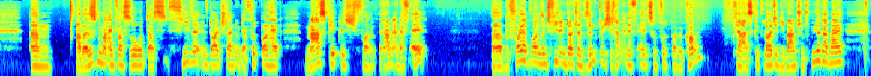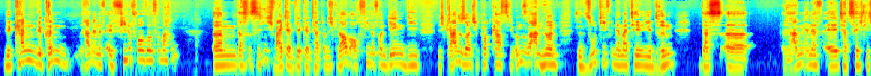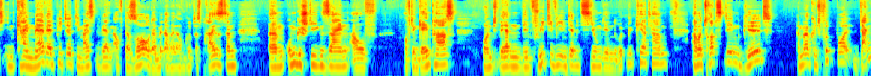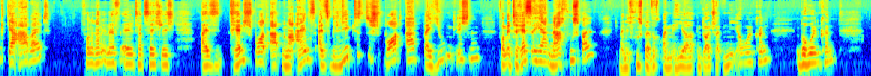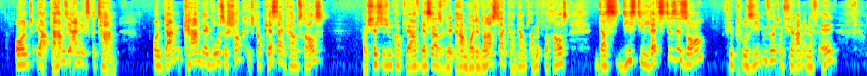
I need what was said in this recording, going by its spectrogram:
Ähm, aber es ist nun mal einfach so, dass viele in Deutschland und der Football-Hype maßgeblich von RAN NFL äh, befeuert worden sind. Viele in Deutschland sind durch RAN NFL zum Football gekommen. Klar, es gibt Leute, die waren schon früher dabei. Wir, kann, wir können RAN NFL viele Vorwürfe machen, ähm, dass es sich nicht weiterentwickelt hat. Und ich glaube auch viele von denen, die sich gerade solche Podcasts wie unsere anhören, sind so tief in der Materie drin, dass äh, RAN NFL tatsächlich ihnen keinen Mehrwert bietet. Die meisten werden auf der SOR oder mittlerweile aufgrund des Preises dann ähm, umgestiegen sein auf, auf den Game Pass und werden dem Free TV in der Beziehung den Rücken gekehrt haben. Aber trotzdem gilt American Football dank der Arbeit von RAN NFL tatsächlich als Trendsportart Nummer eins, als beliebteste Sportart bei Jugendlichen vom Interesse her nach Fußball. Ich meine, Fußball wird man hier in Deutschland nie erholen können, überholen können. Und ja, da haben sie einiges getan. Und dann kam der große Schock. Ich glaube, gestern kam es raus. Habe ich richtig im Kopf? Ja, gestern, also wir haben heute Donnerstag, dann kam es am Mittwoch raus, dass dies die letzte Saison für Pro7 wird und für RAN NFL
